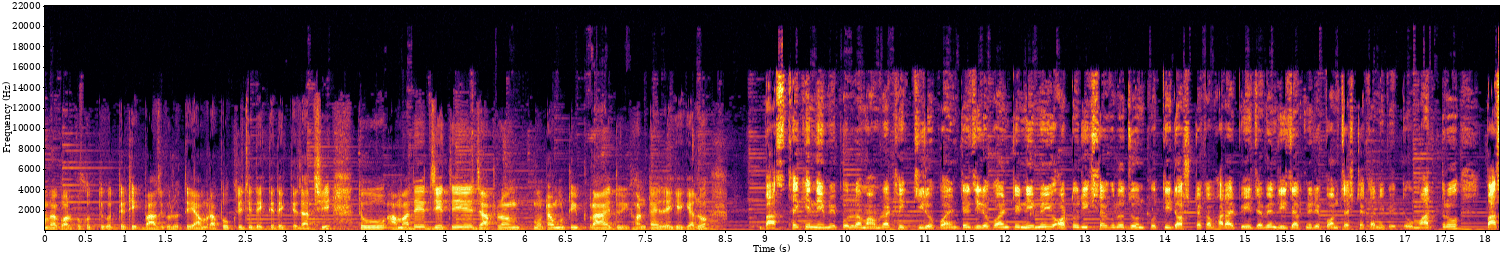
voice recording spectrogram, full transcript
আমরা গল্প করতে করতে ঠিক বাসগুলোতে আমরা প্রকৃতি দেখতে দেখতে যাচ্ছি। তো আমাদের যেতে জাফলং মোটামুটি প্রায় দুই ঘন্টায় লেগে গেল। বাস থেকে নেমে পড়লাম আমরা ঠিক জিরো পয়েন্টে। জিরো পয়েন্টে নেমেই অটো রিক্সাগুলো জোন প্রতি দশ টাকা ভাড়ায় পেয়ে যাবেন, রিজার্ভ নিলে পঞ্চাশ টাকা নেবে। তো মাত্র পাঁচ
